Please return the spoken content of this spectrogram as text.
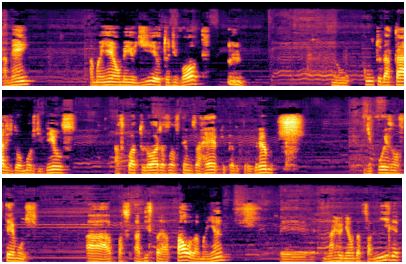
Amém? Amanhã ao meio-dia eu estou de volta no culto da tarde do amor de Deus. Às quatro horas nós temos a réplica do programa. Depois nós temos a, a Bispa Paula amanhã, é, na reunião da família.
